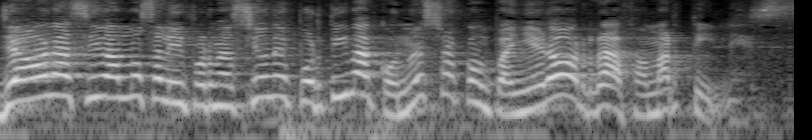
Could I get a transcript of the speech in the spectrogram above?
Y ahora sí vamos a la información deportiva con nuestro compañero Rafa Martínez.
